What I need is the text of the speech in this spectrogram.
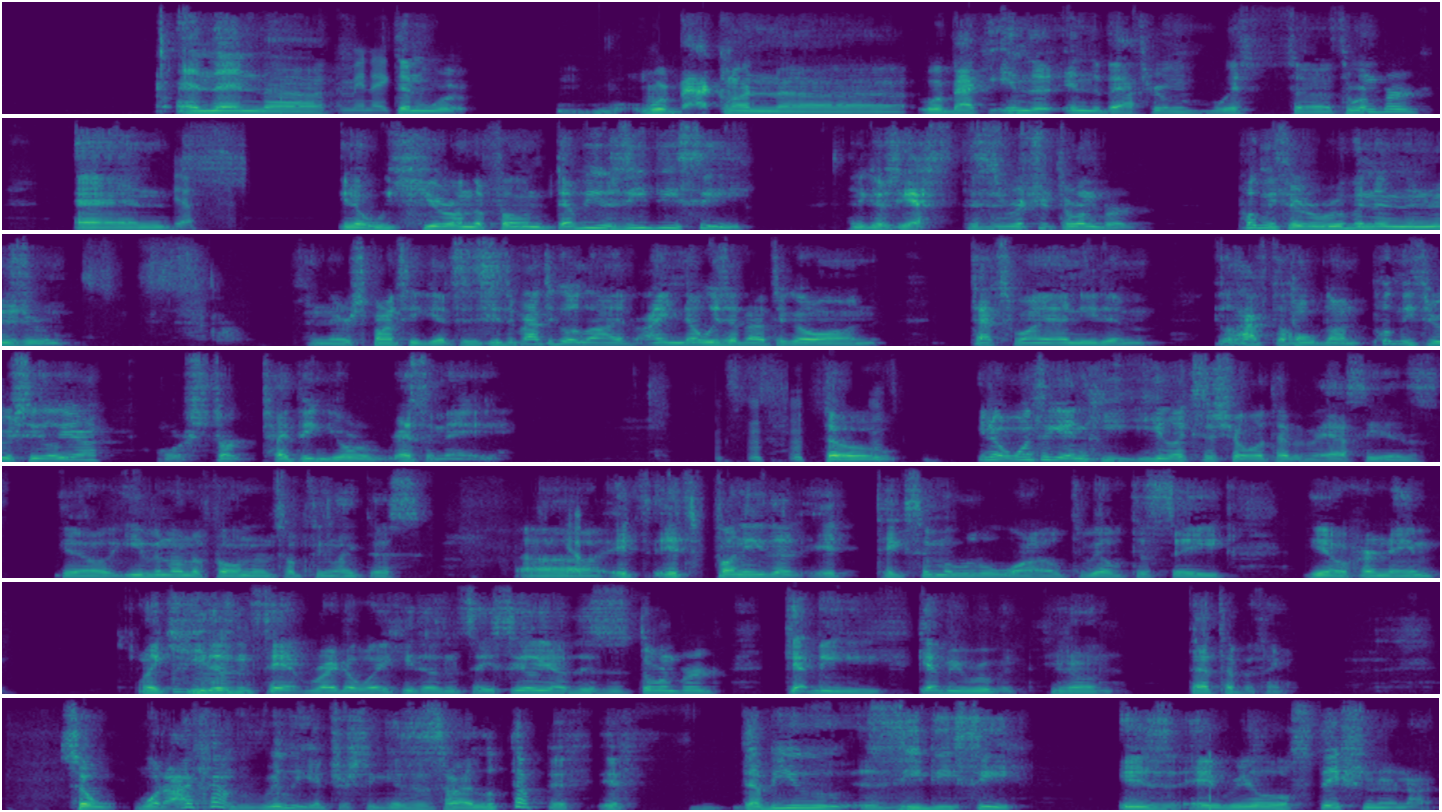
And then uh, I mean, I then we're we're back on uh, we're back in the in the bathroom with uh, Thornburg, and yes. you know we hear on the phone WZDC, and he goes, "Yes, this is Richard Thornburg. Put me through to Ruben in the newsroom." And the response he gets is, "He's about to go live. I know he's about to go on. That's why I need him. You'll have to hold on. Put me through, Celia, or start typing your resume." So you know, once again, he he likes to show what type of ass he is. You know, even on the phone or something like this. Yep. Uh, it's it's funny that it takes him a little while to be able to say, you know, her name. Like he hmm doesn't say it right away. He doesn't say Celia, this is Thornburg. Get me, get me Ruben. You know that type of thing. So what I found really interesting is, is so I looked up if if WZDC is a real station or not,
